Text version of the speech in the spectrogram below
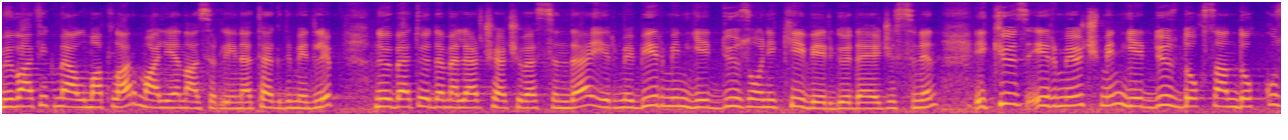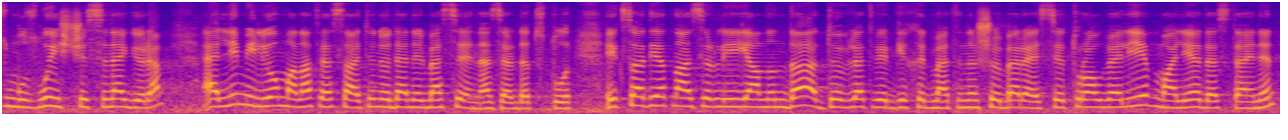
müvafiq məlumatlar Maliyyə Nazirliyinə təqdim edilib. Növbəti ödəmələr çərçivəsində 21712 vergi ödəyicisinin 223799 muzlu işçisinə görə 50 milyon manat vəsaitin ödənilməsi nəzərdə tutulur. İqtisadiyyat Nazirliyi yanında Dövlət Vergi Xidmətinin şöbə rəisi Tural Vəliyev maliyyə dəstəyinin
